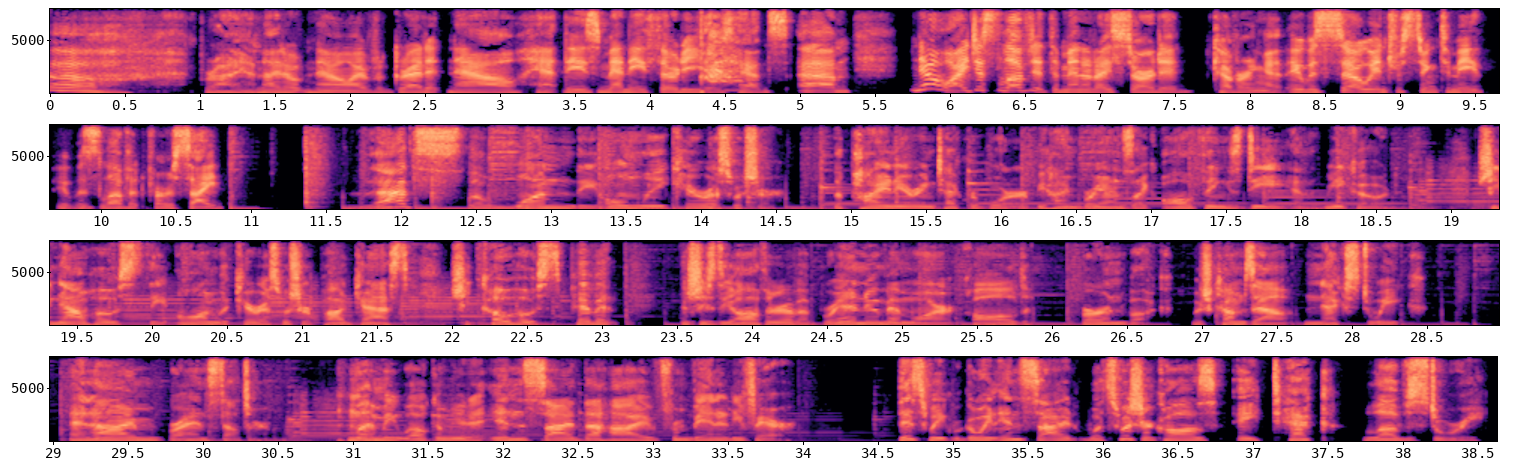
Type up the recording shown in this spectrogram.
Oh, Brian, I don't know. I regret it now, these many 30 years hence. Um, no, I just loved it the minute I started covering it. It was so interesting to me. It was love at first sight. That's the one, the only Kara Swisher, the pioneering tech reporter behind brands like All Things D and Recode. She now hosts the On with Kara Swisher podcast. She co hosts Pivot, and she's the author of a brand new memoir called Burn Book, which comes out next week. And I'm Brian Stelter. Let me welcome you to Inside the Hive from Vanity Fair. This week, we're going inside what Swisher calls a tech love story.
